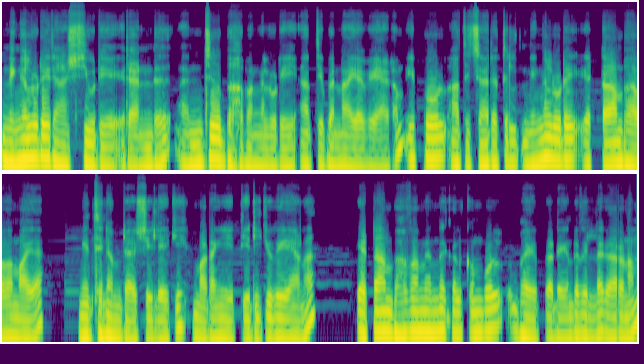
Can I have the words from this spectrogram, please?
നിങ്ങളുടെ രാശിയുടെ രണ്ട് അഞ്ച് ഭാവങ്ങളുടെ അധിപനായ വ്യാഴം ഇപ്പോൾ അതിചാരത്തിൽ നിങ്ങളുടെ എട്ടാം ഭാവമായ മിഥുനം രാശിയിലേക്ക് മടങ്ങിയെത്തിയിരിക്കുകയാണ്. എട്ടാം ഭാവം എന്ന് കേൾക്കുമ്പോൾ ഭയപ്പെടേണ്ടതില്ല. കാരണം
